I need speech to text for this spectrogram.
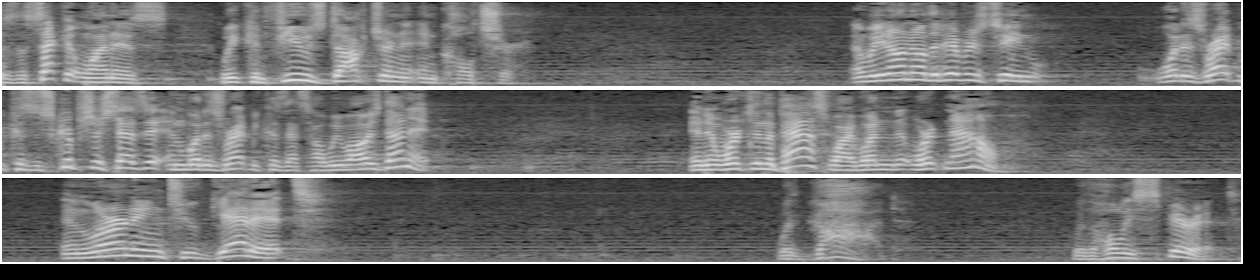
Because the second one is we confuse doctrine and culture. And we don't know the difference between what is right because the scripture says it and what is right because that's how we've always done it. And it worked in the past. Why wouldn't it work now? And learning to get it with God, with the Holy Spirit,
